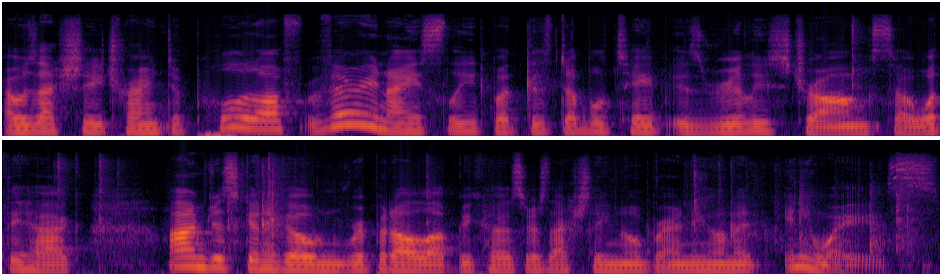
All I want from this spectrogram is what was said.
I was actually trying to pull it off very nicely, but this double tape is really strong. So what the heck, I'm just going to go and rip it all up because there's actually no branding on it anyways.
